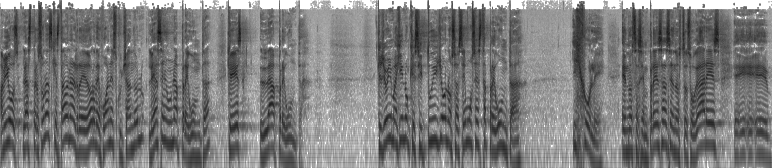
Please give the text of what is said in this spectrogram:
Amigos, las personas que estaban alrededor de Juan escuchándolo, le hacen una pregunta que es la pregunta. Que yo imagino que si tú y yo nos hacemos esta pregunta, híjole, en nuestras empresas, en nuestros hogares, eh, eh, eh,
